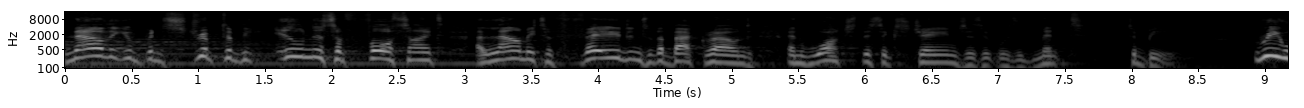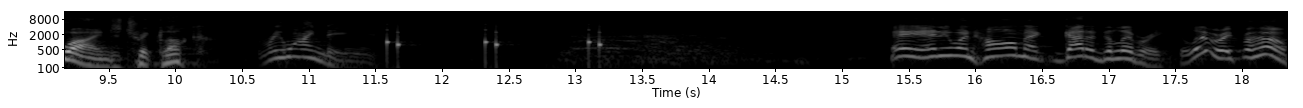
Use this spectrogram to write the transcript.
Now that you've been stripped of the illness of foresight, allow me to fade into the background and watch this exchange as it was meant to be. Rewind, Trick clock. Rewinding. Hey, anyone home? I got a delivery. Delivery for who?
